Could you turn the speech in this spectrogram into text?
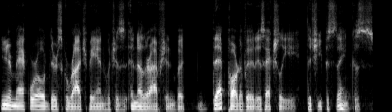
In your Mac world, there's GarageBand, which is another option, but that part of it is actually the cheapest thing because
